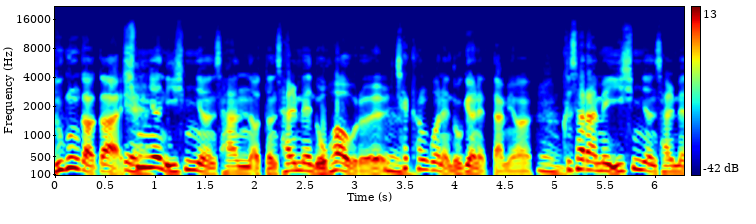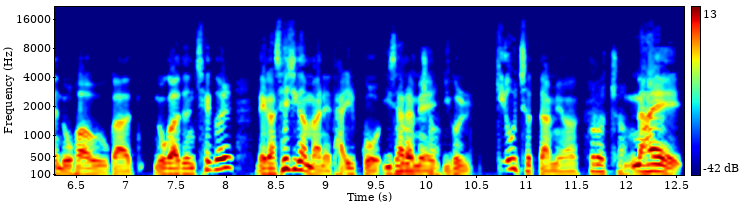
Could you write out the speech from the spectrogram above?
누군가가 10년, 예. 20년 산 어떤 삶의 노하우를 음. 책한 권에 녹여냈다면 음. 그 사람의 20년 삶의 노하우가 녹아든 책을 내가 3시간 만에 다 읽고 이 사람의 그렇죠. 이걸 깨우쳤다면 그렇죠. 나의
